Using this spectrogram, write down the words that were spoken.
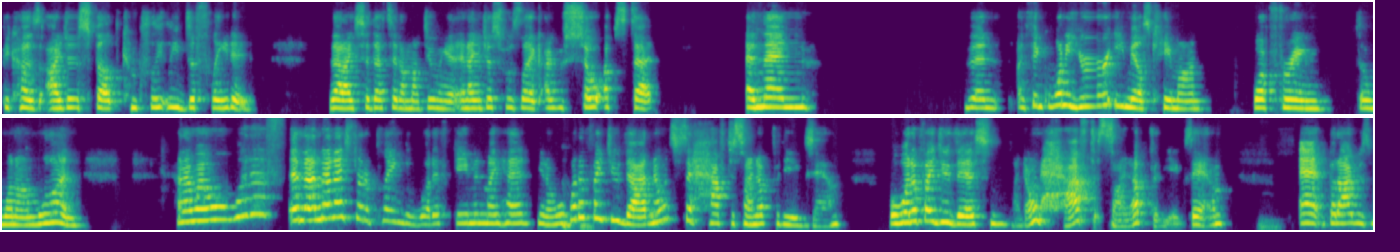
because I just felt completely deflated that I said, that's it, I'm not doing it. And I just was like, I was so upset. And then, then I think one of your emails came on offering the one on one. And I went, well, what if? And, and then I started playing the what if game in my head. You know, well, what if I do that? No one says I have to sign up for the exam well, what if I do this? I don't have to sign up for the exam. And, but I was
